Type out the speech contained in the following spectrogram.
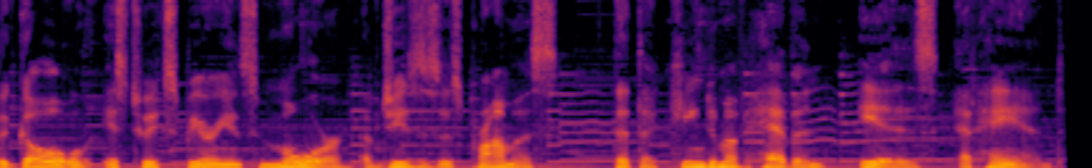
The goal is to experience more of Jesus' promise that the kingdom of heaven is at hand.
